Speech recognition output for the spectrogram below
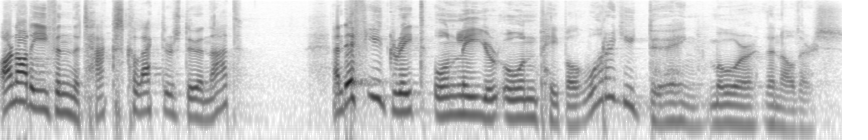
Are not even the tax collectors doing that? And if you greet only your own people, what are you doing more than others?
